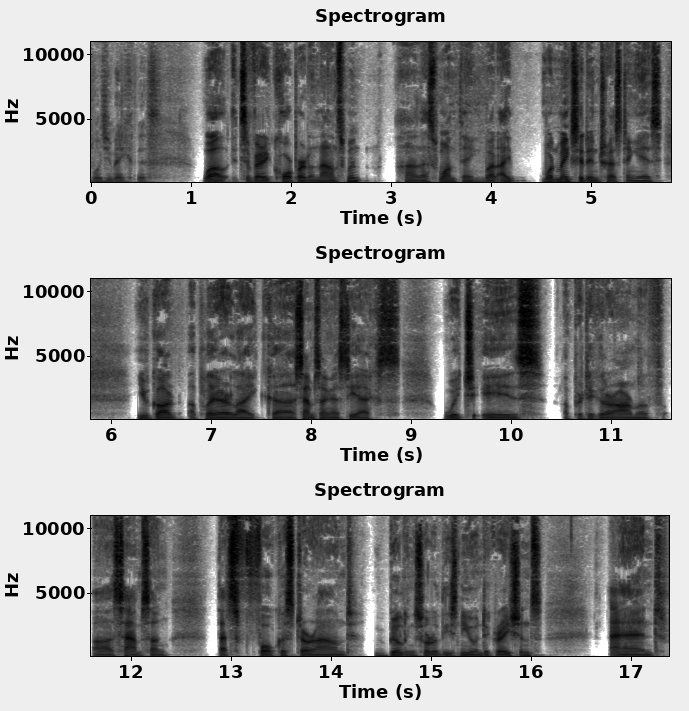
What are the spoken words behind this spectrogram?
What do you make of this? Well, it's a very corporate announcement. Uh, that's one thing. But I, what makes it interesting is you've got a player like uh, Samsung SDX, which is a particular arm of uh, Samsung that's focused around building sort of these new integrations and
